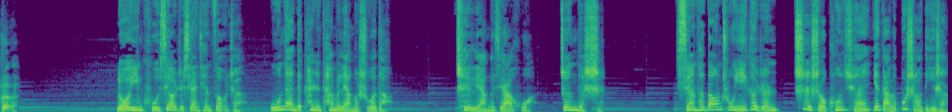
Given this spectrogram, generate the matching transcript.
哼。罗印苦笑着向前走着，无奈的看着他们两个说道：“这两个家伙真的是……想他当初一个人赤手空拳也打了不少敌人，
